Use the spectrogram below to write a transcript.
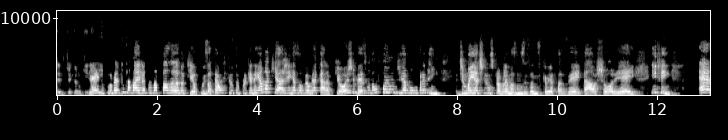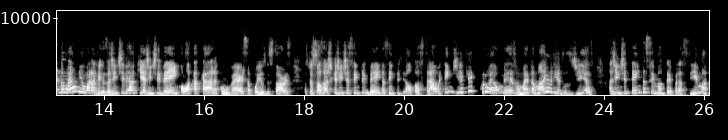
teve dia que eu não queria. E aí, no começo da live eu tava falando que eu pus até um filtro, porque nem a maquiagem resolveu minha cara, porque hoje mesmo não foi um dia bom para mim. De manhã tive uns problemas nos exames que eu ia fazer e tal, chorei. Enfim, é, não é um mil maravilhas. A gente vê aqui, a gente vem, coloca a cara, conversa, põe os stories. As pessoas acham que a gente é sempre bem, tá sempre alto astral. E tem dia que é cruel mesmo, mas a maioria dos dias a gente tenta se manter para cima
